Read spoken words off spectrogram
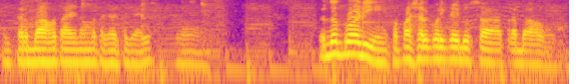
Nagtrabaho tayo ng matagal-tagal. So, so don't worry, papasyal ko rin kayo doon sa trabaho ko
